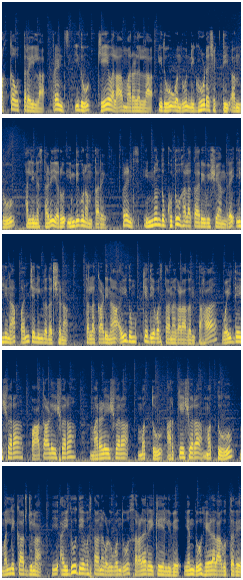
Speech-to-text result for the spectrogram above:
ಪಕ್ಕಾ ಉತ್ತರ ಇಲ್ಲ. ಫ್ರೆಂಡ್ಸ್, ಇದು ಕೇವಲ ಮರಳಲ್ಲ, ಇದು ಒಂದು ನಿಗೂಢ ಶಕ್ತಿ ಅಂದು ಅಲ್ಲಿನ ಸ್ಥಳೀಯರು ಇಂದಿಗೂ ನಂಬ್ತಾರೆ. ಫ್ರೆಂಡ್ಸ್, ಇನ್ನೊಂದು ಕುತೂಹಲಕಾರಿ ವಿಷಯ ಅಂದರೆ ಇಲ್ಲಿನ ಪಂಚಲಿಂಗ ದರ್ಶನ. ತಲಕಾಡಿನ ಐದು ಮುಖ್ಯ ದೇವಸ್ಥಾನಗಳಾದಂತಹ ವೈದ್ಯೇಶ್ವರ, ಪಾತಾಳೇಶ್ವರ ಮರಳೇಶ್ವರ ಮತ್ತು ಅರ್ಕೇಶ್ವರ ಮತ್ತು ಮಲ್ಲಿಕಾರ್ಜುನ ಈ ಐದೂ ದೇವಸ್ಥಾನಗಳು ಒಂದು ಸರಳ ರೇಖೆಯಲ್ಲಿವೆ ಎಂದು ಹೇಳಲಾಗುತ್ತದೆ.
